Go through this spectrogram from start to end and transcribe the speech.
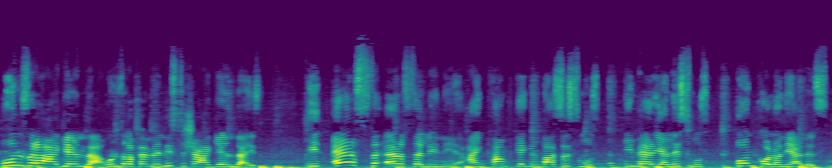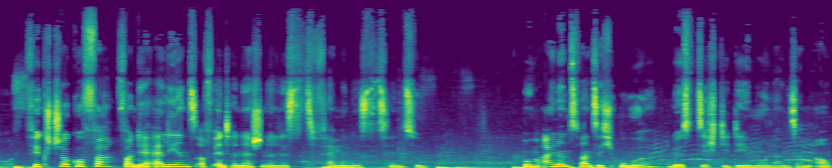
Unsere Agenda, unsere feministische Agenda ist in erster, erster Linie ein Kampf gegen Rassismus, Imperialismus und Kolonialismus. Fügt Chokufa von der Alliance of Internationalists Feminists hinzu. Um 21 Uhr löst sich die Demo langsam auf.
